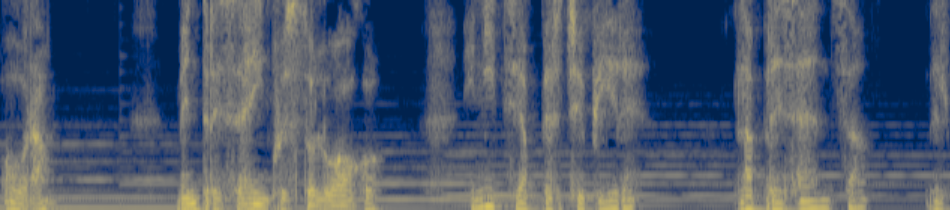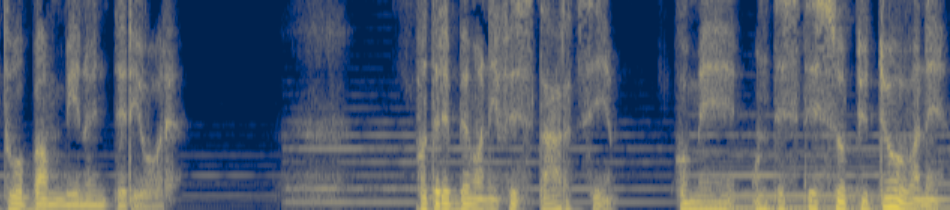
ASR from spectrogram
Ora, mentre sei in questo luogo, inizi a percepire la presenza del tuo bambino interiore. Potrebbe manifestarsi come un te stesso più giovane.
